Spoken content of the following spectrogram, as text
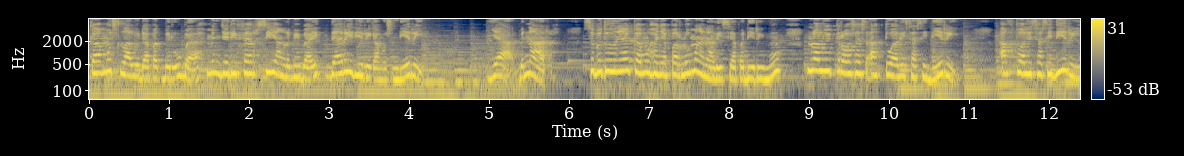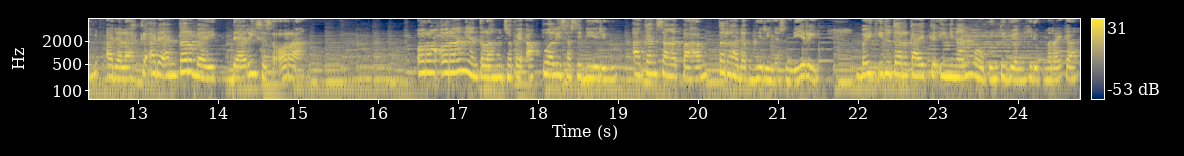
kamu selalu dapat berubah menjadi versi yang lebih baik dari diri kamu sendiri." Ya, benar. Sebetulnya kamu hanya perlu mengenali siapa dirimu melalui proses aktualisasi diri. Aktualisasi diri adalah keadaan terbaik dari seseorang. Orang-orang yang telah mencapai aktualisasi diri akan sangat paham terhadap dirinya sendiri, baik itu terkait keinginan maupun tujuan hidup mereka.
